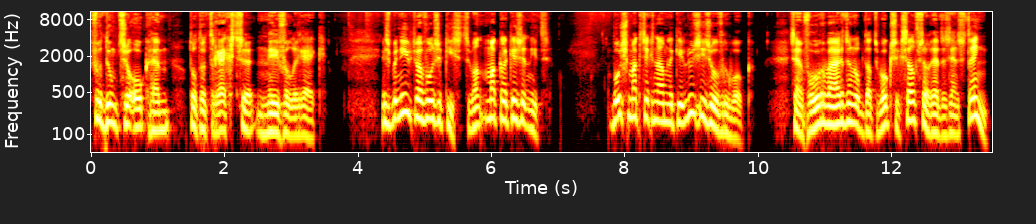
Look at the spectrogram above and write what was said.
verdoemt ze ook hem tot het rechtse nevelrijk. Is benieuwd waarvoor ze kiest, want makkelijk is het niet. Bush maakt zich namelijk illusies over Woke. Zijn voorwaarden op dat Woke zichzelf zou redden zijn streng.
